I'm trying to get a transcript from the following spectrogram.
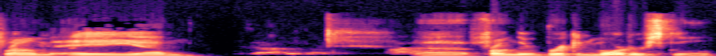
from a um, uh, from their brick and mortar school,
